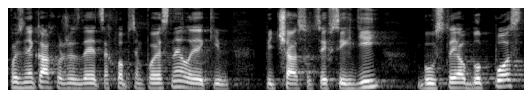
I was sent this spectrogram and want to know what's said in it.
Позняках уже, здається, хлопцям пояснили, які під час цих всіх дій був стояв блокпост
